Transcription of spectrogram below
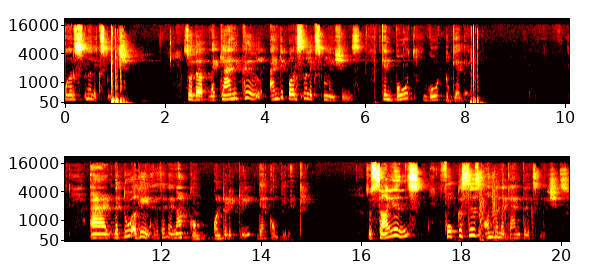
personal explanation. So the mechanical and the personal explanations can both go together. And the two, again, as I said, they're not com- contradictory, they're complementary. So science focuses on the mechanical explanations.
